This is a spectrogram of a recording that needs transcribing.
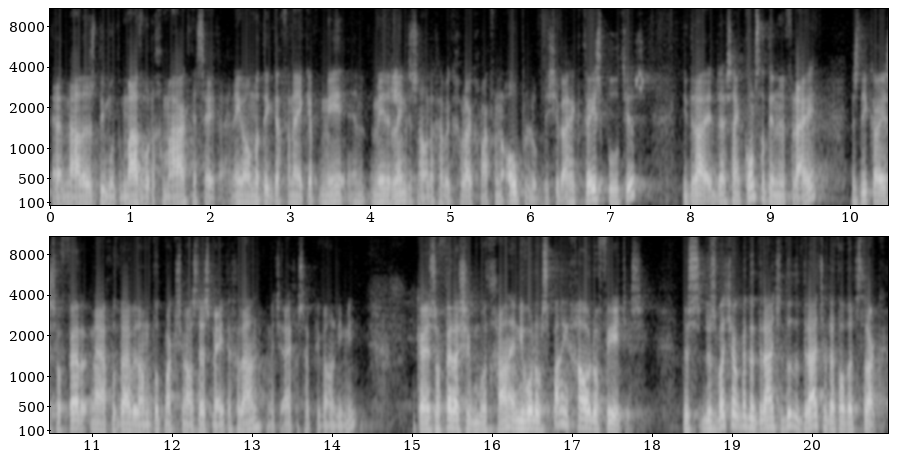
En het nadeel is, die moet op maat worden gemaakt, et cetera. En ik, omdat ik dacht van, nee, ik heb meer, meerdere lengtes nodig, heb ik gebruik gemaakt van een open loop. Dus je hebt eigenlijk twee spoeltjes, die draaien, zijn constant in hun vrij. Dus die kan je zo ver, nou ja goed, wij hebben dan tot maximaal 6 meter gedaan, want je ergens heb je wel een limiet. Die kan je zo ver als je moet gaan en die worden op spanning gehouden door veertjes. Dus, dus wat je ook met het draadje doet, het draadje blijft altijd strak.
